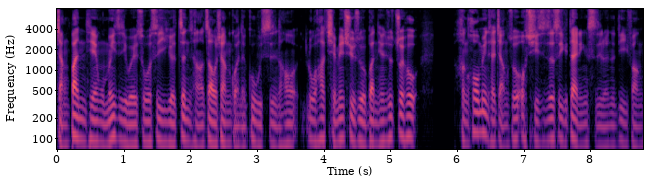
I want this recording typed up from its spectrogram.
讲半天，我们一直以为说是一个正常的照相馆的故事，然后如果他前面叙述了半天，就最后很后面才讲说，哦，其实这是一个带领死人的地方，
